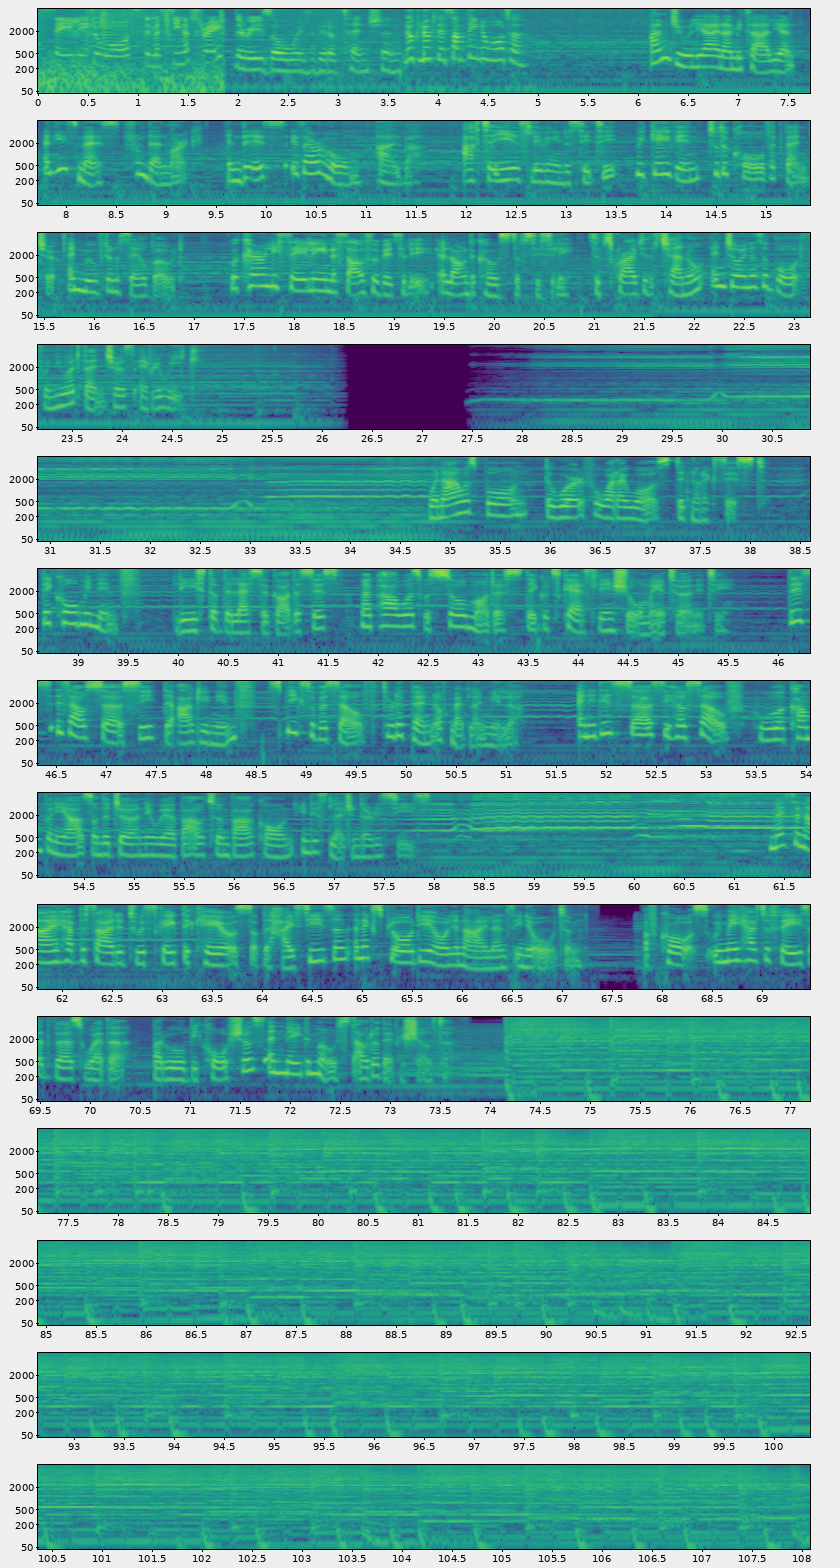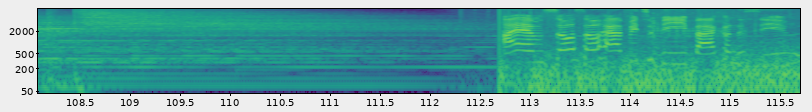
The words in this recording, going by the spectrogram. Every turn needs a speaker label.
Speaker 1: are sailing towards the Messina Strait.
Speaker 2: There is always a bit of tension.
Speaker 1: Look, look, there's something in the water.
Speaker 2: I'm Giulia and I'm Italian, and he's Mess from Denmark. And this is our home, Alba. After years living in the city, we gave in to the call of adventure and moved on a sailboat. We're currently sailing in the south of Italy along the coast of Sicily. Subscribe to the channel and join us aboard for new adventures every week. When I was born, the word for what I was did not exist. They called me nymph. Least of the lesser goddesses, my powers were so modest they could scarcely ensure my eternity. This is how Circe, the ugly nymph, speaks of herself through the pen of Madeline Miller. And it is Circe herself who will accompany us on the journey we are about to embark on in these legendary seas. Mess and I have decided to escape the chaos of the high season and explore the Aeolian Islands in the autumn. Of course, we may have to face adverse weather, but we will be cautious and make the most out of every shelter.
